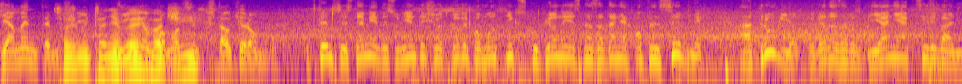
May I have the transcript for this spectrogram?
diamentem, Coś czyli mi to nie linią wychodzi. pomocy w kształcie rąbu. W tym systemie wysunięty środkowy pomocnik skupiony jest na zadaniach ofensywnych, a drugi odpowiada za rozbijanie akcji rywali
